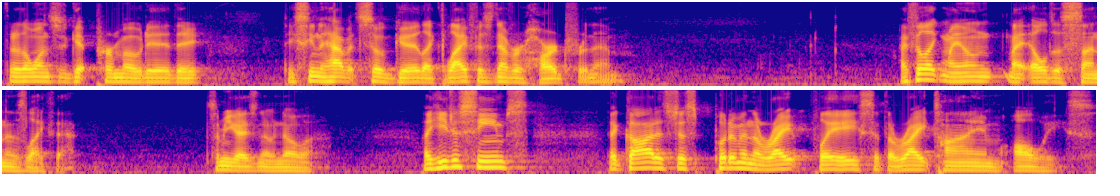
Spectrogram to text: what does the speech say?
they're the ones who get promoted. They, they seem to have it so good. Like, life is never hard for them. I feel like my own, my eldest son is like that. Some of you guys know Noah. Like, he just seems that God has just put him in the right place at the right time always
